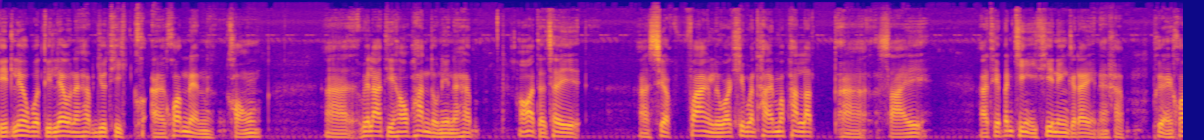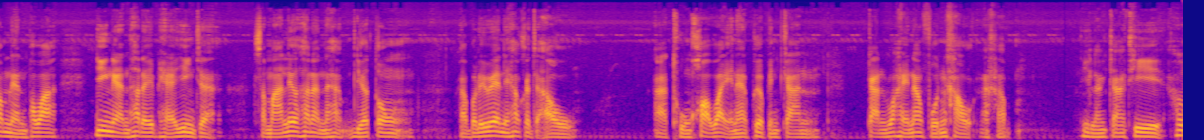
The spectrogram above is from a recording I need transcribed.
ติดเร็วบ่ติดเร็วนะครับอยู่ที่ความแน่นของอเวลาที่เขาพันตรงนี้นะครับเขาอาจจะใช้เชือกฟางหรือว่าคลิปบรรทายมาพันรัดสาย เทปเป็นกิ่งอีกที่หนึ่งก็ได้นะครับเพื่อให้ความแน่นเพราะว่ายิ่งแน่นเท่าใดแผลยิ่งจะสมานเร็วเท่านั้นนะครับ เดี๋ยวตรงบริเวณนี้เขาก็จะเอาอถุงครอไว้นะเพื่อเป็นการกันว่าให้น้ำฝนเข้านะครับนี่หลังจากที่เขา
